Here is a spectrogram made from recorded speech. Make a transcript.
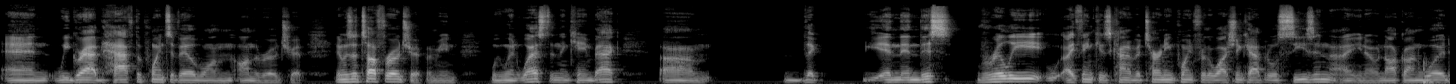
and we grabbed half the points available on on the road trip. It was a tough road trip. I mean, we went west and then came back. Um, the and then this really I think is kind of a turning point for the Washington Capitals season. I you know knock on wood.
